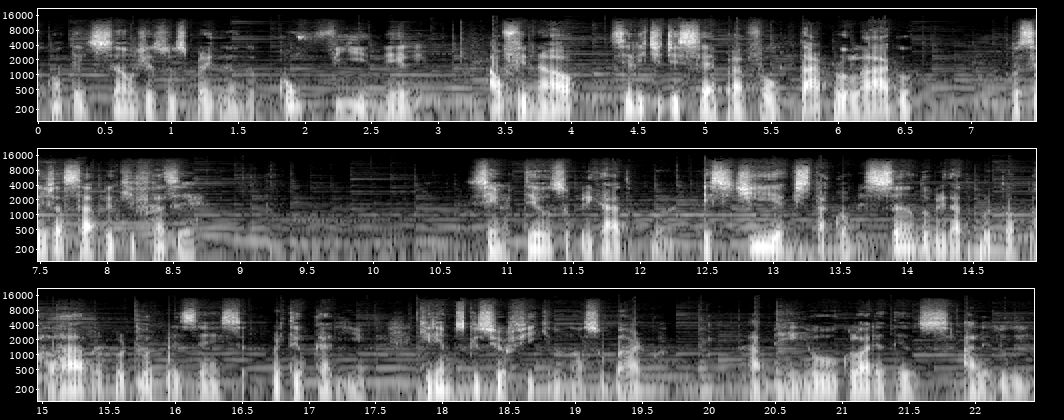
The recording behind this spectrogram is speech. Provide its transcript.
com atenção Jesus pregando, confie nele. Ao final, se ele te disser para voltar para o lago, você já sabe o que fazer. Senhor Deus, obrigado por esse dia que está começando, obrigado por tua palavra, por tua presença, por teu carinho. Queremos que o Senhor fique no nosso barco. Amém. Oh, glória a Deus. Aleluia.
